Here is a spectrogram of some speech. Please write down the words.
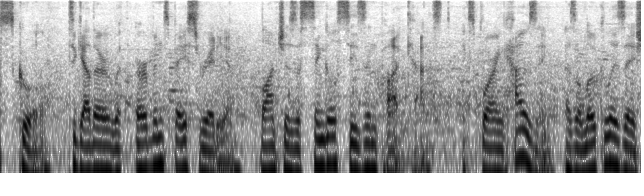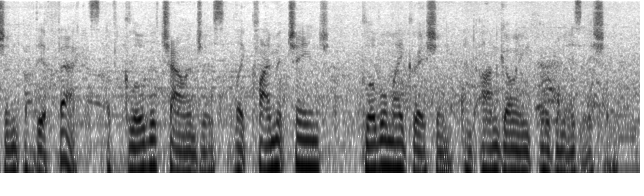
School, together with Urban Space Radio, launches a single season podcast exploring housing as a localization of the effects of global challenges like climate change, global migration, and ongoing urbanization.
